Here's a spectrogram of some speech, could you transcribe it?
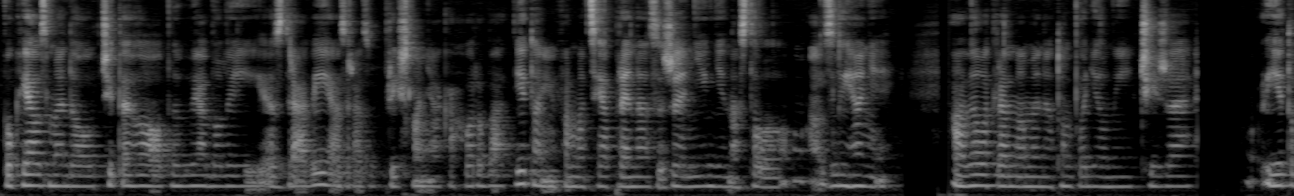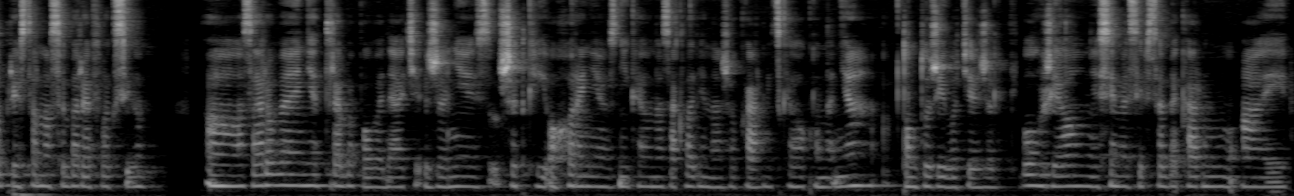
pokiaľ sme do určitého obdobia boli zdraví a zrazu prišla nejaká choroba, je to informácia pre nás, že niekde nastalo zlyhanie. A veľakrát máme na tom podielmy, čiže je to priestor na seba reflexiu. A zároveň treba povedať, že nie všetky ochorenia vznikajú na základe nášho karmického konania v tomto živote, že bohužiaľ nesieme si v sebe karmu aj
